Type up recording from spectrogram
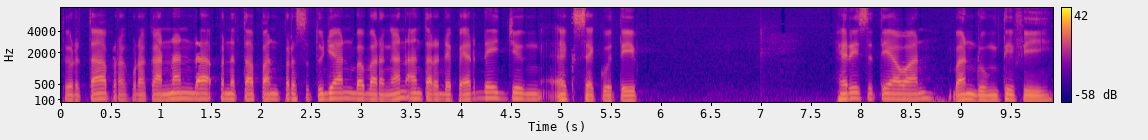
turta prakurakan nanda penetapan persetujuan babarengan antara DPRD jeung eksekutif. Heri Setiawan, Bandung TV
